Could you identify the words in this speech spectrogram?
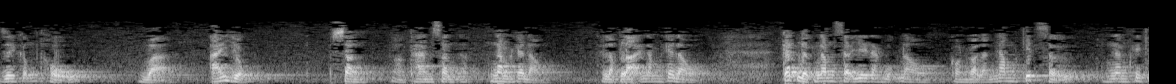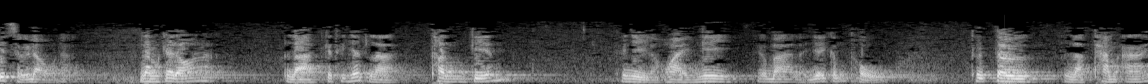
dưới cấm thủ và ái dục sân ờ, tham sân đó năm cái đầu. Lặp lại năm cái đầu. Cắt được năm sợi dây ràng buộc đầu còn gọi là năm kiết sử năm cái kiết sử đầu đó. Năm cái đó, đó là cái thứ nhất là thân kiến thứ nhì là hoài nghi thứ ba là giới cấm thủ. Thứ tư là tham ái.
